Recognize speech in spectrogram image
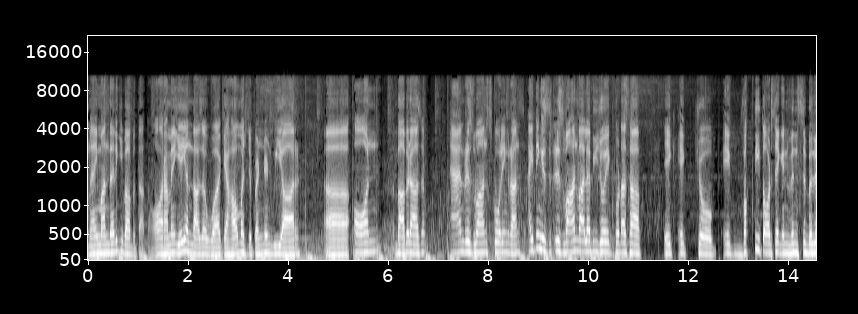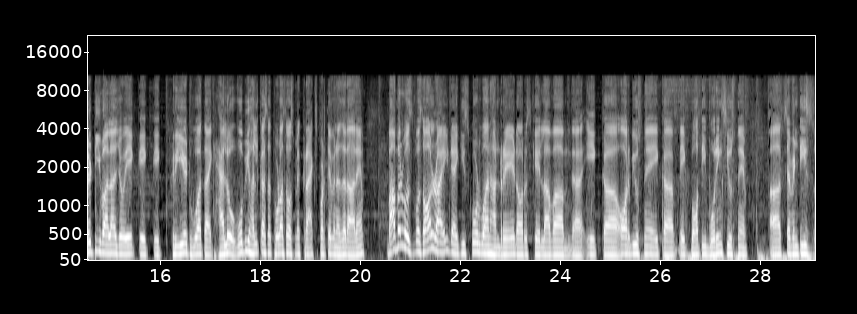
मैं ईमानदारी की बात बताता हूँ और हमें यही अंदाज़ा हुआ कि how much dependent we are on Babar Azam and Rizwan scoring run I think Rizwan वाला भी जो एक थोड़ा सा एक एक जो एक वक्ती तौर से एक इनविंसिबिलिटी वाला जो एक एक एक क्रिएट हुआ था एक हेलो वो भी हल्का सा थोड़ा सा उसमें क्रैक्स पड़ते हुए नज़र आ रहे हैं Babar was was all right like he scored 100 और उसके अलावा एक और भी उसने एक एक बहुत ही बोरिंग सी उसने सेवेंटीज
